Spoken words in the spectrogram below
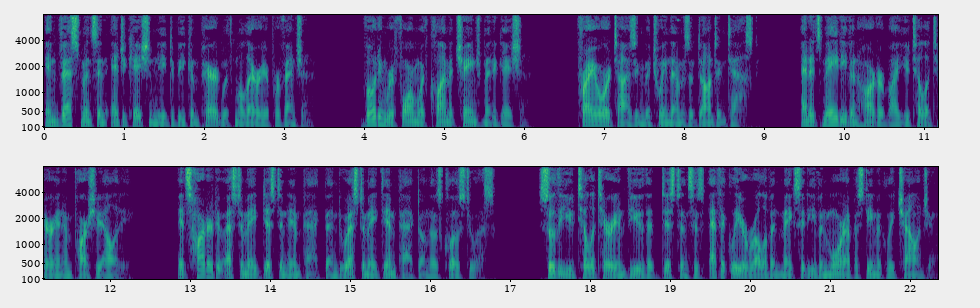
Investments in education need to be compared with malaria prevention. Voting reform with climate change mitigation. Prioritizing between them is a daunting task. And it's made even harder by utilitarian impartiality. It's harder to estimate distant impact than to estimate impact on those close to us. So the utilitarian view that distance is ethically irrelevant makes it even more epistemically challenging.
